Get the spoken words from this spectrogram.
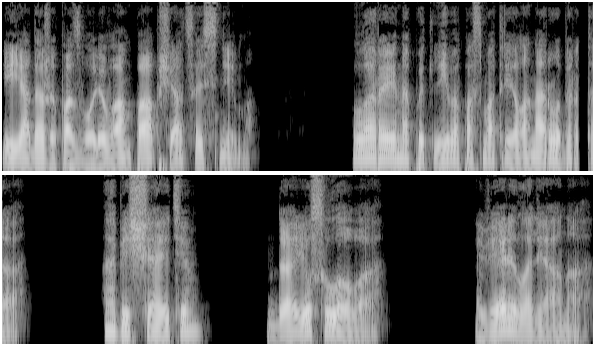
и я даже позволю вам пообщаться с ним». Лоррейна пытливо посмотрела на Роберта. «Обещаете?» «Даю слово». Верила ли она?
